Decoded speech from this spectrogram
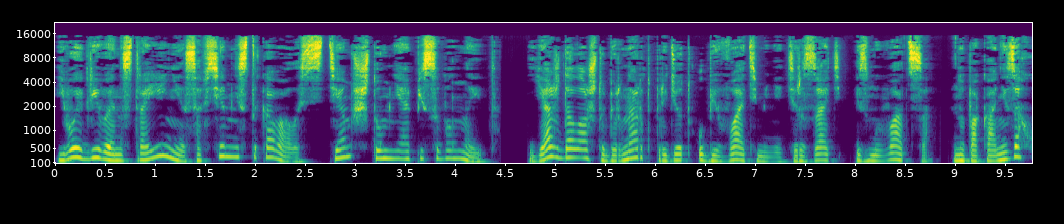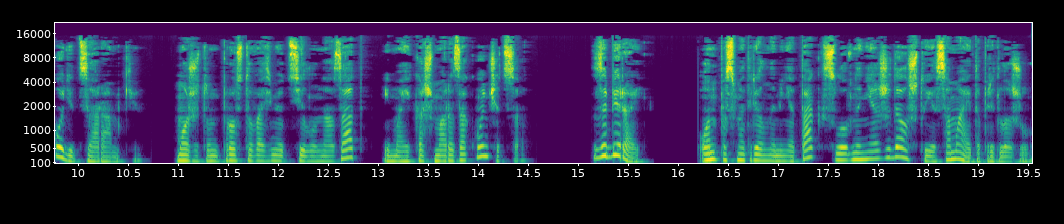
Его игривое настроение совсем не стыковалось с тем, что мне описывал Нейт. Я ждала, что Бернард придет убивать меня, терзать, измываться, но пока не заходит за рамки. Может, он просто возьмет силу назад, и мои кошмары закончатся? Забирай. Он посмотрел на меня так, словно не ожидал, что я сама это предложу.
